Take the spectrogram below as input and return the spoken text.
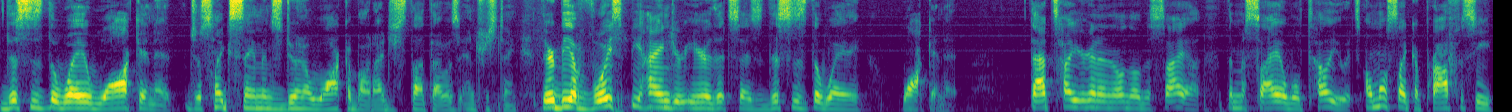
this is the way, walk in it. Just like Simeon's doing a walkabout. I just thought that was interesting. There'd be a voice behind your ear that says, This is the way, walk in it. That's how you're going to know the Messiah. The Messiah will tell you. It's almost like a prophecy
